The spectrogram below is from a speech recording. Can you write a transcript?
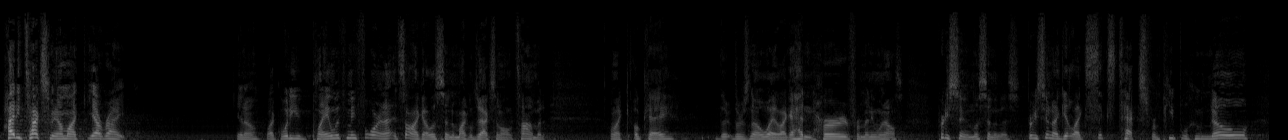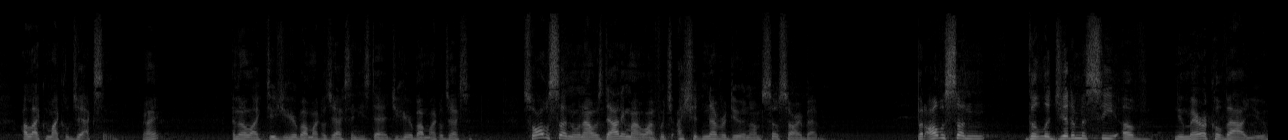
Heidi texts me. I'm like, yeah, right. You know, like, what are you playing with me for? And it's not like I listen to Michael Jackson all the time, but I'm like, okay, there, there's no way. Like, I hadn't heard from anyone else. Pretty soon, listen to this. Pretty soon, I get like six texts from people who know I like Michael Jackson, right? And they're like, dude, you hear about Michael Jackson? He's dead. You hear about Michael Jackson? So all of a sudden, when I was doubting my wife, which I should never do, and I'm so sorry, babe, but all of a sudden, the legitimacy of numerical value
